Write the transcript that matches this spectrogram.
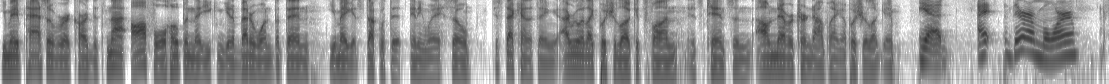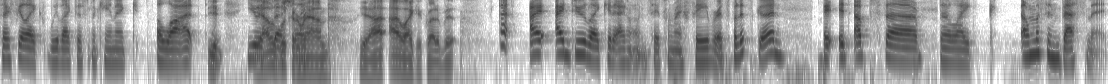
you may pass over a card that's not awful, hoping that you can get a better one, but then you may get stuck with it anyway. So just that kind of thing. I really like Push Your Luck. It's fun, it's tense, and I'll never turn down playing a Push Your Luck game. Yeah, I there are more because I feel like we like this mechanic a lot. Yeah, you yeah I was looking around. Yeah, I, I like it quite a bit. I, I, I do like it. I don't want to say it's one of my favorites, but it's good. It, it ups the the like almost investment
